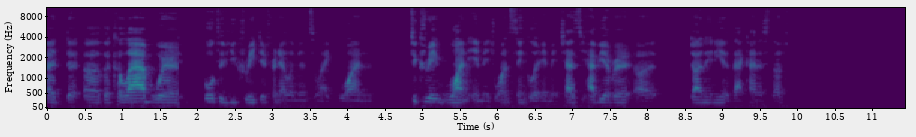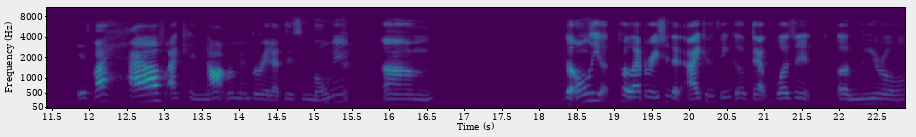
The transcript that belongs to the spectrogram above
a, uh, the collab where both of you create different elements, like one to create one image, one singular image? Has have you ever uh, done any of that kind of stuff? If I have, I cannot remember it at this moment. Um, the only collaboration that I can think of that wasn't a mural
